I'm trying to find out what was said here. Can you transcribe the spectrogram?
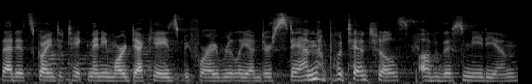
that it's going to take many more decades before I really understand the potentials of this medium.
